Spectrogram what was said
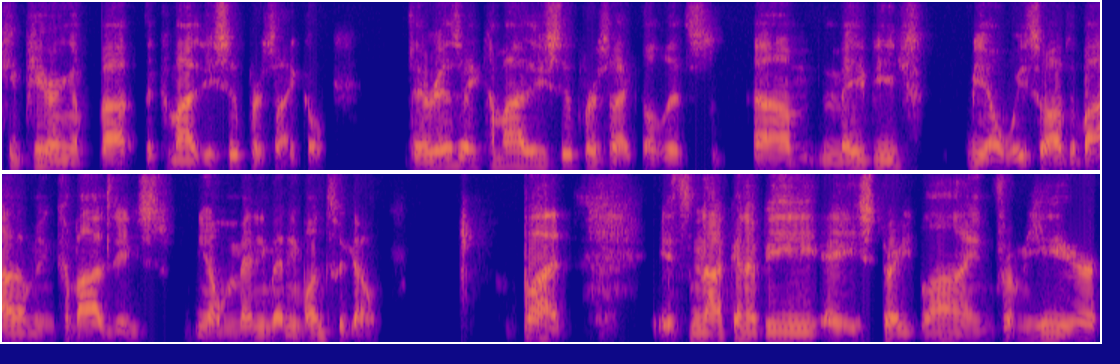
keep hearing about the commodity super cycle. There is a commodity super cycle that's um, maybe you know we saw the bottom in commodities you know many many months ago, but it's not going to be a straight line from here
